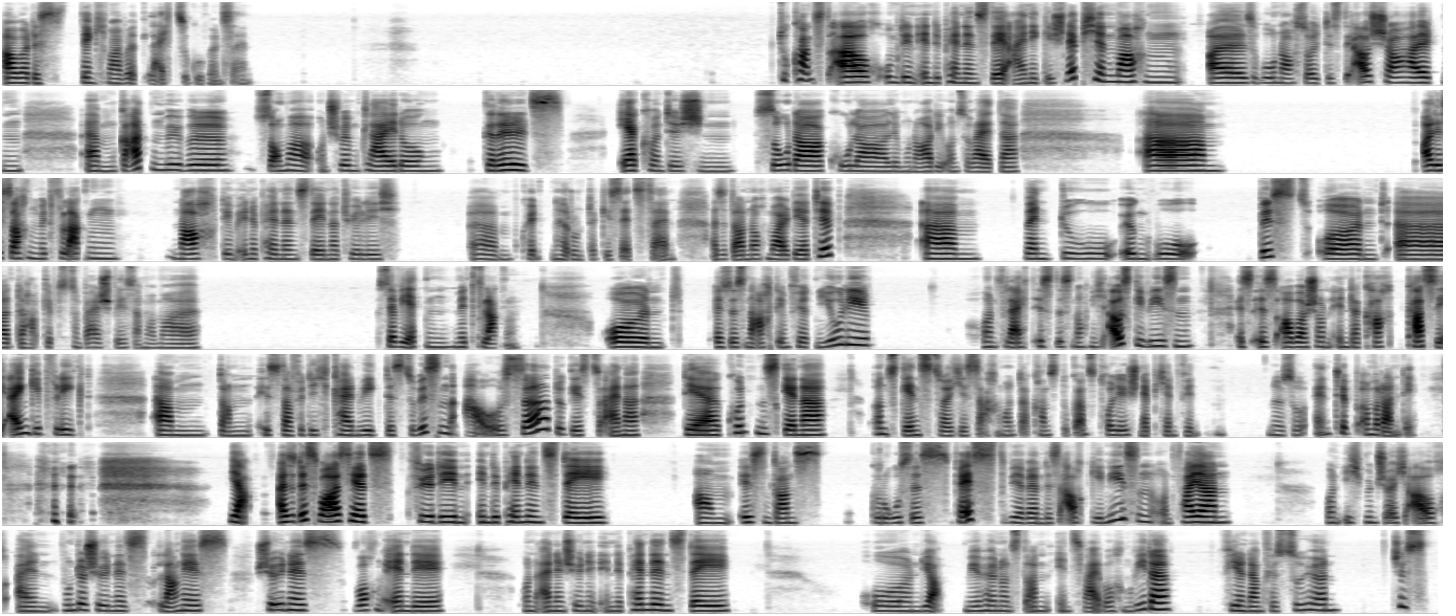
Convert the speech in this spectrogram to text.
aber das, denke ich mal, wird leicht zu googeln sein. Du kannst auch um den Independence Day einige Schnäppchen machen. Also, wonach solltest du Ausschau halten? Ähm, Gartenmöbel, Sommer und Schwimmkleidung, Grills, Aircondition, Soda, Cola, Limonade und so weiter. Ähm alle Sachen mit Flaggen nach dem Independence Day natürlich, ähm, könnten heruntergesetzt sein. Also, da noch mal der Tipp. Ähm, wenn du irgendwo bist und, äh, da gibt's zum Beispiel, sagen wir mal Servietten mit Flaggen und es ist nach dem 4. Juli und vielleicht ist es noch nicht ausgewiesen, es ist aber schon in der Kasse eingepflegt, ähm, dann ist da für dich kein Weg, das zu wissen, außer du gehst zu einer der Kundenscanner und scannst solche Sachen und da kannst du ganz tolle Schnäppchen finden. Nur so ein Tipp am Rande. Ja, also das war's jetzt für den Independence Day. Ähm, ist 'n ganz großes Fest. Wir werden das auch genießen und feiern. Und ich wünsche euch auch ein wunderschönes, langes, schönes Wochenende und einen schönen Independence Day. Und ja, wir hören uns dann in 2 Wochen wieder. Vielen Dank fürs Zuhören. Tschüss.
